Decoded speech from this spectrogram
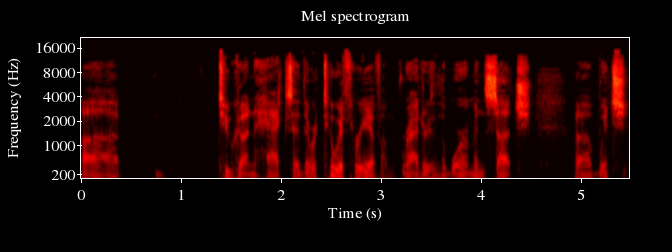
Uh, Two Gun Hex. Uh, There were two or three of them, Riders of the Worm and such, uh, which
